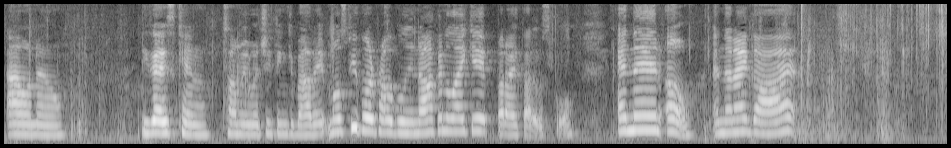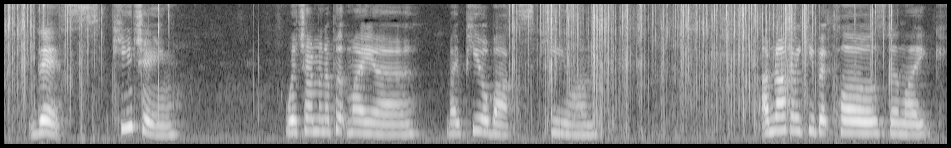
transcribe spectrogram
I don't know. You guys can tell me what you think about it. Most people are probably not going to like it, but I thought it was cool. And then, oh, and then I got this keychain which I'm going to put my, uh, my P.O. Box key on. I'm not going to keep it closed and, like,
